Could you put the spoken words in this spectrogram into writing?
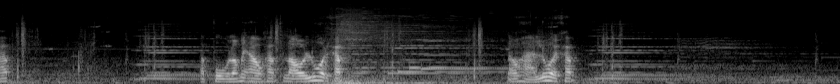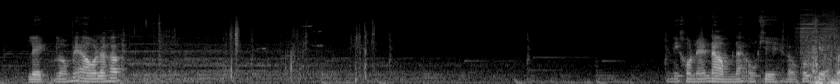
ครับตะปูเราไม่เอาครับ เราลวดครับ เราหาลวดครับ เหล็กเราไม่เอาแล้วครับนนี้เขาแนะนำนะโอเค เราก็เก็บไป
